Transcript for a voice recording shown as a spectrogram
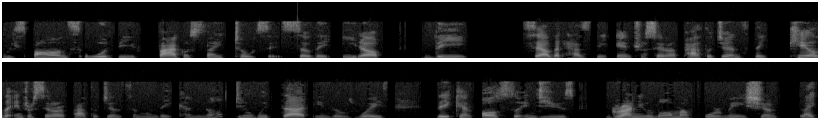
response would be phagocytosis. So they eat up the cell that has the intracellular pathogens, they kill the intracellular pathogens, and when they cannot deal with that in those ways, they can also induce granuloma formation like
